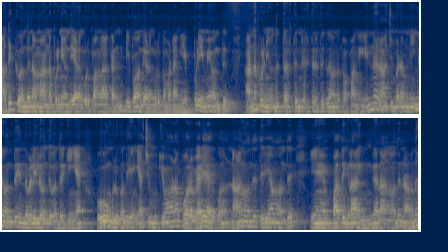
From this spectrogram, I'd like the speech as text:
அதுக்கு வந்து நம்ம அன்னபூர்ணி வந்து இடம் கொடுப்பாங்களா? கண்டிப்பாக வந்து இடம் கொடுக்க மாட்டாங்க. எப்படியுமே வந்து அன்னபூர்ணி வந்து தடுத்து நிறுத்துறதுக்கு தான் வந்து பார்ப்பாங்க. என்ன ராஜு மேடம் நீங்கள் வந்து இந்த வழியில் வந்து வந்திருக்கீங்க? ஓ உங்களுக்கு வந்து எங்கேயாச்சும் முக்கியமான போகிற வேலையாக இருக்கும். நாங்கள் வந்து தெரியாமல் வந்து ஏன் பார்த்தீங்களா இங்கே நாங்கள் வந்து நடந்து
